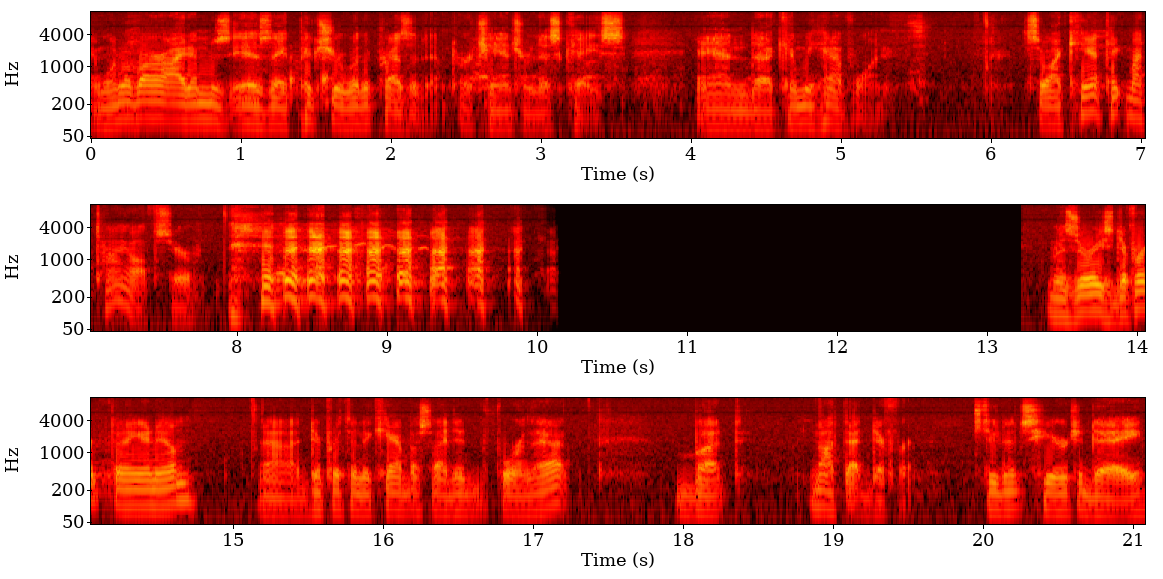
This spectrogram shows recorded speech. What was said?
And one of our items is a picture with the president, or chancellor in this case. And uh, can we have one? So I can't take my tie off, sir. Missouri's different than A&M, uh, different than the campus I did before that, but not that different. Students here today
